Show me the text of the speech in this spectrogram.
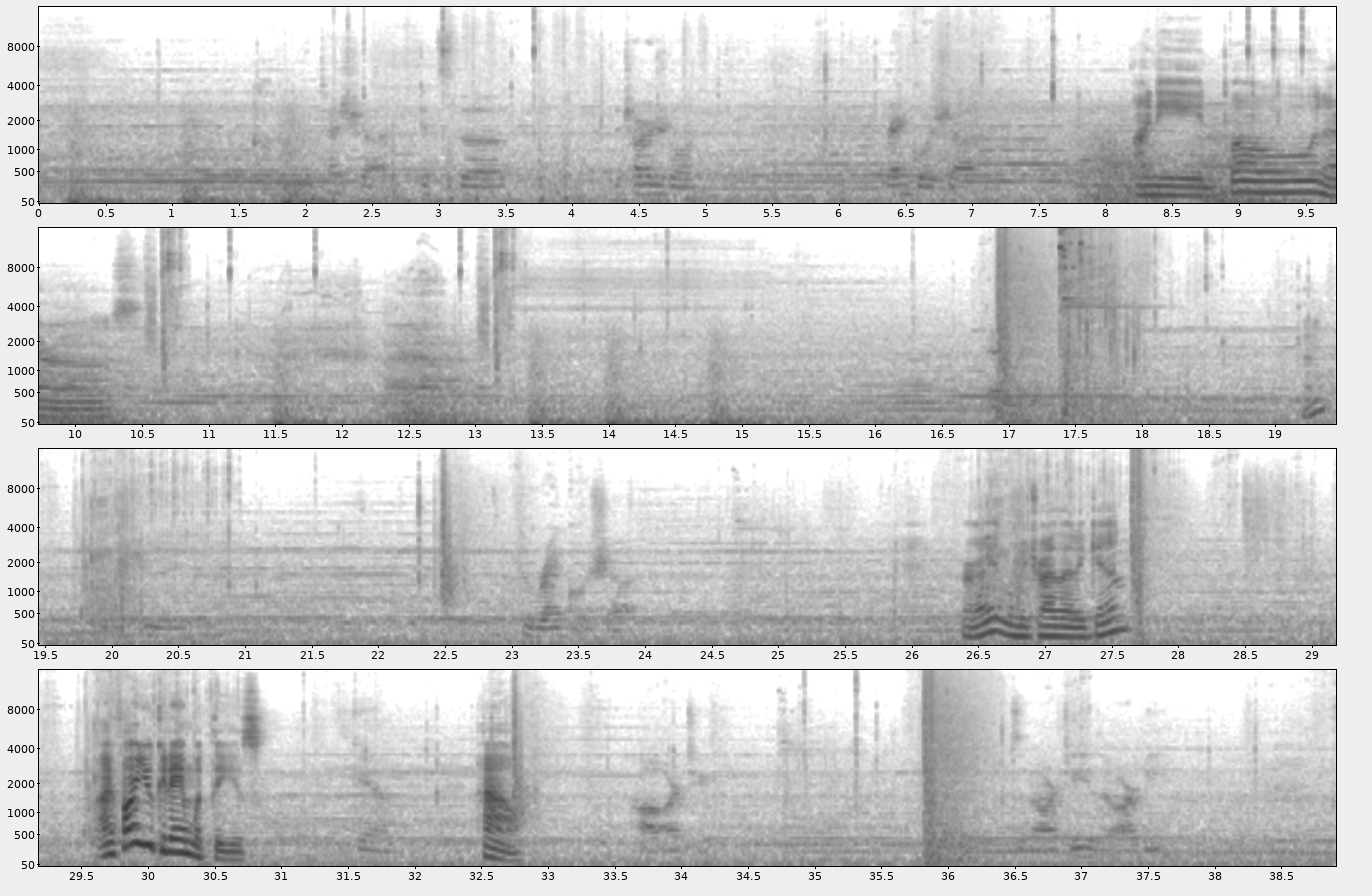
I need bow and arrows. Okay. Okay. The Rancor shot. Alright, let me try that again. I thought you could aim with these. Again. How?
